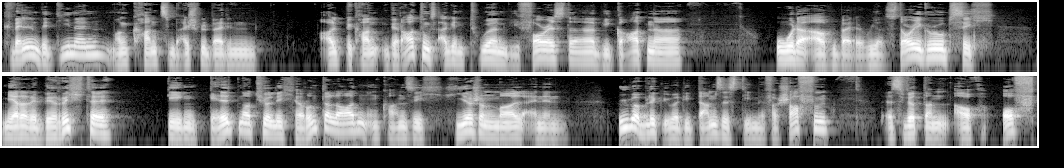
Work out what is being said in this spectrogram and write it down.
Quellen bedienen. Man kann zum Beispiel bei den altbekannten Beratungsagenturen wie Forrester, wie Gartner, oder auch wie bei der Real Story Group sich mehrere Berichte gegen Geld natürlich herunterladen und kann sich hier schon mal einen Überblick über die DAM-Systeme verschaffen. Es wird dann auch oft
